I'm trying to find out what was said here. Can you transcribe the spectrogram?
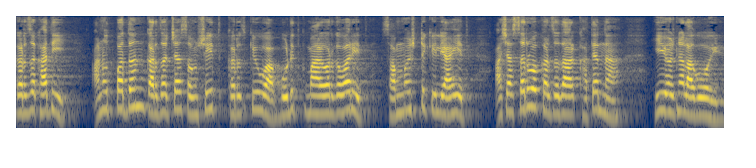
कर्ज खाती अनुत्पादन कर्जाच्या संशयित कर्ज किंवा बुडीत मार्गवारीत समाविष्ट केली आहेत अशा सर्व कर्जदार खात्यांना ही योजना लागू होईल.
